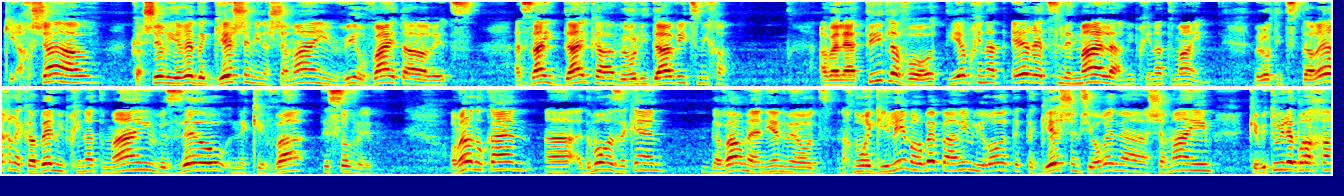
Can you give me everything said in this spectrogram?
כי עכשיו, כאשר ירד הגשם מן השמיים וירווה את הארץ, אזי דייקה והולידה והצמיחה. אבל לעתיד לבוא תהיה בחינת ארץ למעלה מבחינת מים, ולא תצטרך לקבל מבחינת מים, וזהו נקבה תסובב. אומר לנו כאן האדמו"ר הזקן, דבר מעניין מאוד. אנחנו רגילים הרבה פעמים לראות את הגשם שיורד מהשמיים כביטוי לברכה.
